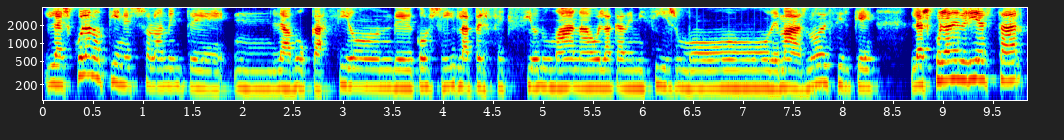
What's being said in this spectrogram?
la escuela no tiene solamente mm, la vocación de conseguir la perfección humana o el academicismo o demás, ¿no? Es decir, que la escuela debería estar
